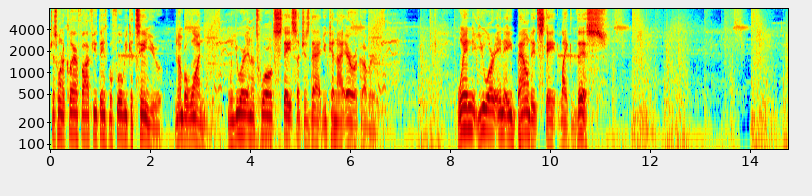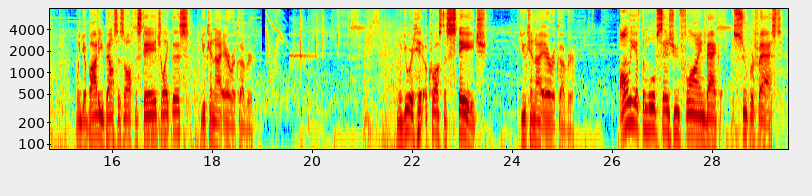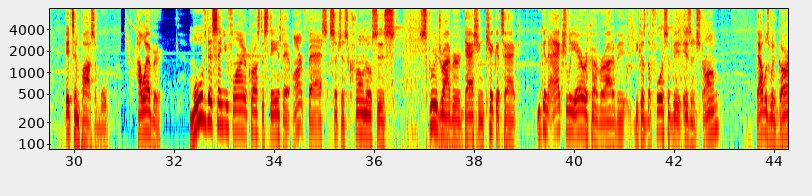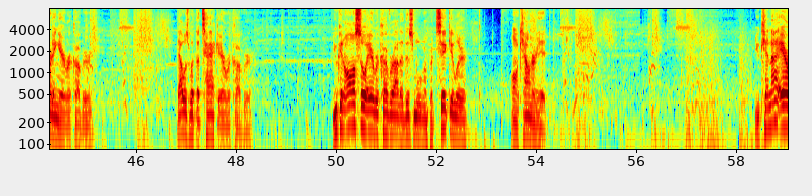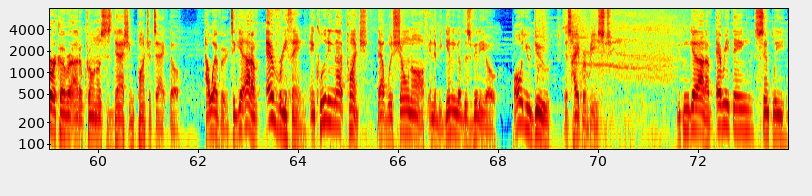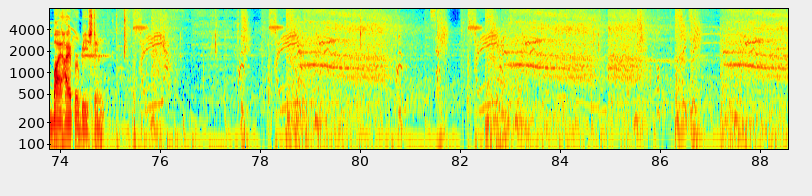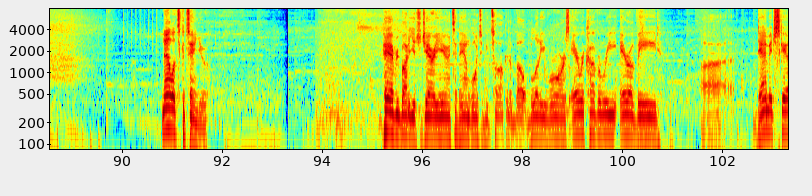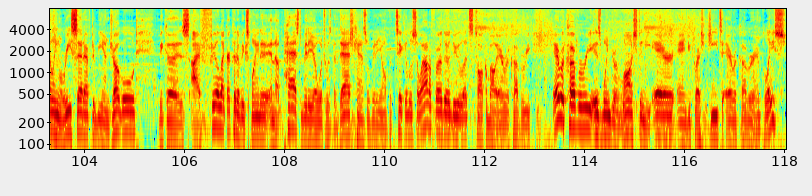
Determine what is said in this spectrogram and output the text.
Just want to clarify a few things before we continue. Number one, when you are in a twirled state such as that, you cannot air recover. When you are in a bounded state like this, when your body bounces off the stage like this, you cannot air recover. When you are hit across the stage, you cannot air recover. Only if the move sends you flying back super fast, it's impossible. However, moves that send you flying across the stage that aren't fast, such as Kronos' screwdriver dashing kick attack, you can actually air recover out of it because the force of it isn't strong. That was with guarding air recover. That was with attack air recover. You can also air recover out of this move in particular on counter hit. You cannot air recover out of Kronos' dashing punch attack though. However, to get out of everything, including that punch that was shown off in the beginning of this video, all you do is Hyper Beast. You can get out of everything simply by Hyper Beasting. Now let's continue. Hey everybody, it's Jerry here, and today I'm going to be talking about Bloody Roar's air recovery, air evade, uh, damage scaling reset after being juggled, because I feel like I could have explained it in a past video, which was the dash cancel video in particular. So without further ado, let's talk about air recovery. Air recovery is when you're launched in the air and you press G to air recover in place.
